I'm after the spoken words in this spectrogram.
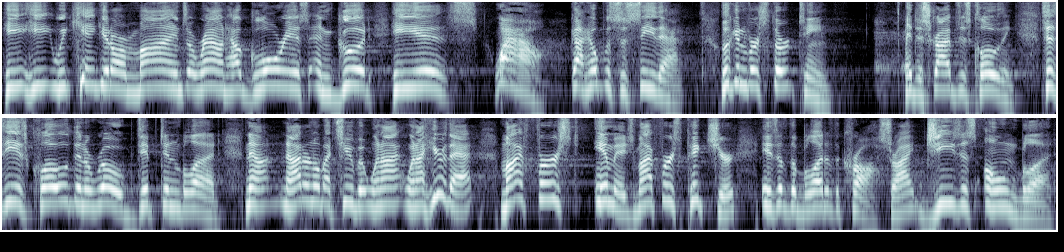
He, he, we can't get our minds around how glorious and good He is. Wow. God, help us to see that. Look in verse 13. It describes his clothing. It says he is clothed in a robe dipped in blood. Now, now I don't know about you, but when I when I hear that, my first image, my first picture is of the blood of the cross, right? Jesus' own blood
